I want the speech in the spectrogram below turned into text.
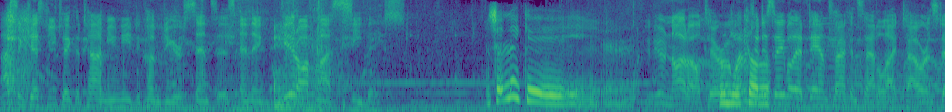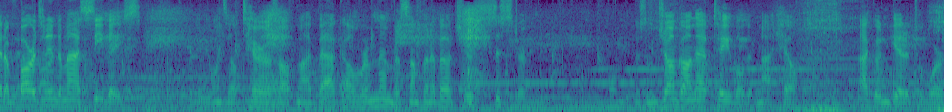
I suggest you take the time you need to come to your senses and then get off my sea base. Is it like a... If you're not Alterra, What do you why don't call you it? disable that damn tracking satellite tower instead of barging into my sea base? Once Alterra's off my back, I'll remember something about your sister. There's some junk on that table that might help. I couldn't get it to work.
